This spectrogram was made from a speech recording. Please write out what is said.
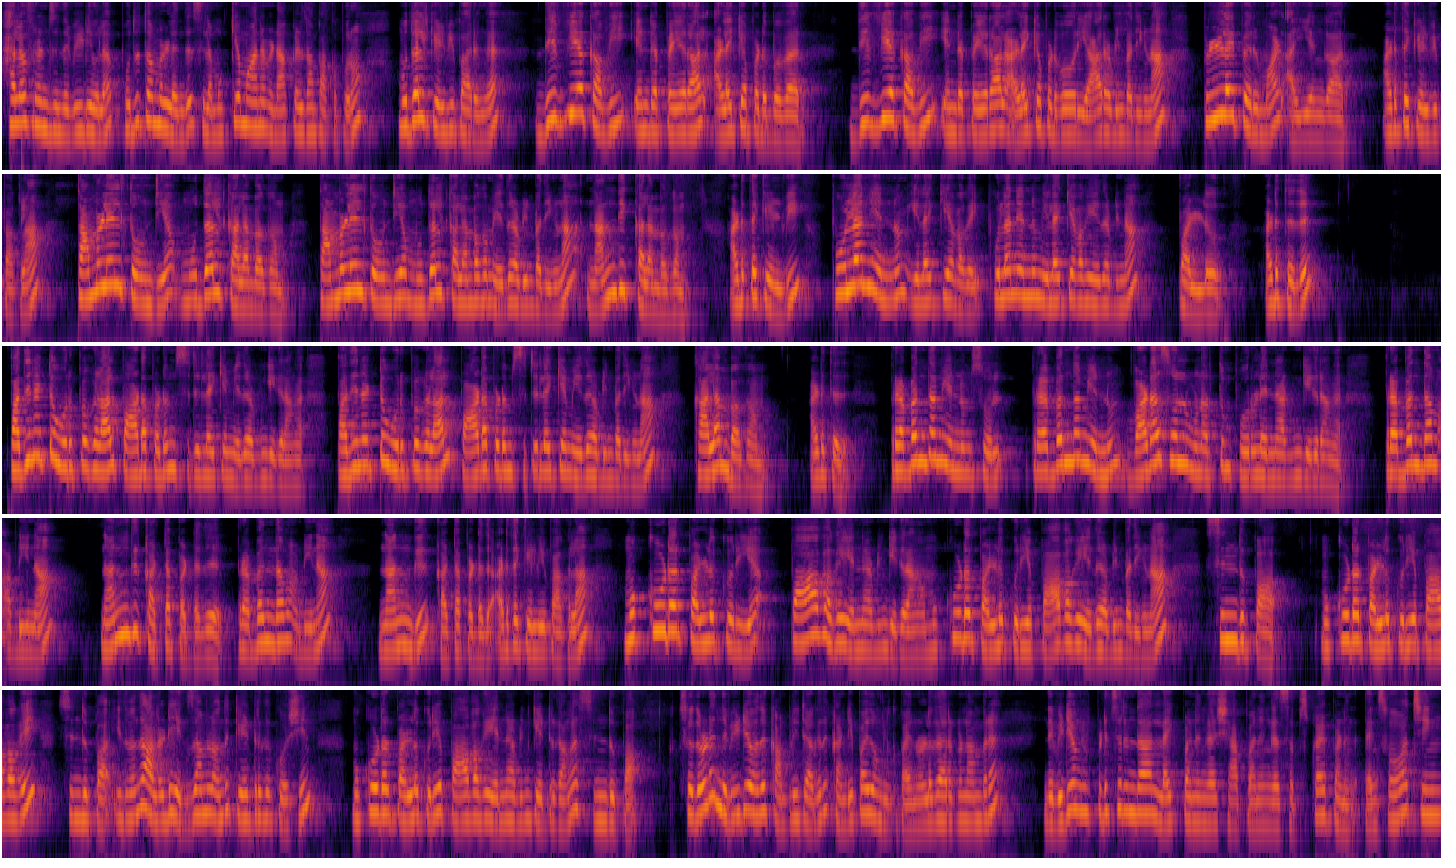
Hello friends இந்த வீடியோவில் பொதுத்தமிழ்லேருந்து சில முக்கியமான வினாக்கள் தான் பார்க்க போகிறோம் முதல் கேள்வி பாருங்கள் திவ்ய கவி என்ற பெயரால் அழைக்கப்படுபவர். திவ்ய கவி என்ற பெயரால் அழைக்கப்படுபவர் யார் அப்படின்னு பார்த்தீங்கன்னா பிள்ளை பெருமாள் ஐயங்கார். அடுத்த கேள்வி பார்க்கலாம். தமிழில் தோன்றிய முதல் கலம்பகம். தமிழில் தோன்றிய முதல் கலம்பகம் எது அப்படின்னு பார்த்தீங்கன்னா நந்தி கலம்பகம். அடுத்த கேள்வி. புலன் என்னும் இலக்கிய வகை. புலன் என்னும் இலக்கிய வகை எது அப்படின்னா பள்ளு அடுத்தது பதினெட்டு உறுப்புகளால் பாடப்படும் சிற்றிலக்கியம் எது அப்படின்னு கேட்குறாங்க பதினெட்டு உறுப்புகளால் பாடப்படும் சிற்றிலக்கியம் எது அப்படின்னு பார்த்தீங்கன்னா கலம்பகம். அடுத்தது பிரபந்தம் என்னும் சொல் பிரபந்தம் என்னும் வட சொல் உணர்த்தும் பொருள் என்ன அப்படின்னு கேட்குறாங்க பிரபந்தம் அப்படின்னா நன்கு கட்டப்பட்டது. பிரபந்தம் அப்படின்னா நன்கு கட்டப்பட்டது. அடுத்த கேள்வி பார்க்கலாம். முக்கூடர் பல்லுக்குரிய பாவகை என்ன அப்படின்னு கேட்குறாங்க முக்கூடர் பல்லுக்குரிய பாவகை எது அப்படின்னு பார்த்தீங்கன்னா சிந்துப்பா. முக்கூடர் பல்லுக்குரிய பாவகை சிந்துப்பா. இது வந்து ஆல்ரெடி எக்ஸாமில் வந்து கேட்டிருக்க கொஷின் முக்கூடர் பல்லுக்குரிய பாவகை என்ன அப்படின்னு கேட்டிருக்காங்க? சிந்துப்பா. ஸோ இதோட இந்த வீடியோ வந்து கம்ப்ளீட் ஆகுது. கண்டிப்பாக இது உங்களுக்கு பயனுள்ளதாக இருக்கும் நம்புகிறேன் இந்த வீடியோ உங்களுக்கு பிடிச்சிருந்தா லைக் பண்ணுங்கள் ஷேர் பண்ணுங்கள் சப்ஸ்கிரைப் பண்ணுங்கள் தேங்க்ஸ் ஃபார் வாட்சிங்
